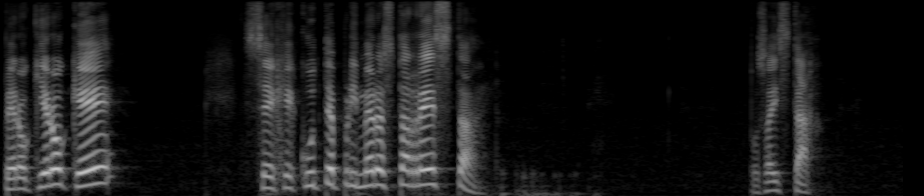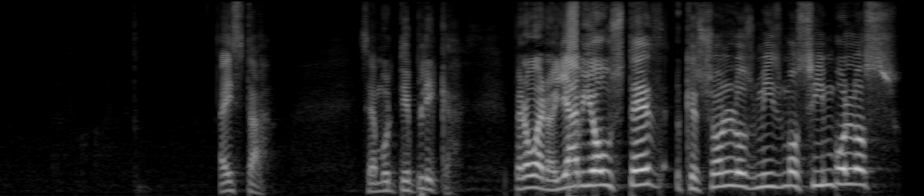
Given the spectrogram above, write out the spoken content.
Pero quiero que se ejecute primero esta resta. Pues ahí está. Ahí está. Se multiplica. Pero bueno, ya vio usted que son los mismos símbolos.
